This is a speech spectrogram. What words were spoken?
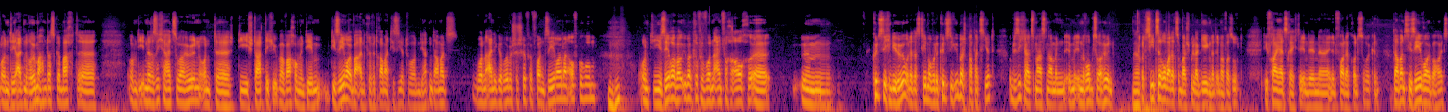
Und die alten Römer haben das gemacht. Äh, um die innere Sicherheit zu erhöhen und äh, die staatliche Überwachung, in dem die Seeräuberangriffe dramatisiert wurden. Die hatten damals, wurden einige römische Schiffe von Seeräubern aufgehoben mhm. und die Seeräuberübergriffe wurden einfach auch äh, ähm, künstlich in die Höhe oder das Thema wurde künstlich überstrapaziert, um die Sicherheitsmaßnahmen im, in Rom zu erhöhen. Ja. Und Cicero war da zum Beispiel dagegen, hat immer versucht, die Freiheitsrechte in den, äh, in den Vordergrund zu rücken. Da waren es die Seeräuber, heute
